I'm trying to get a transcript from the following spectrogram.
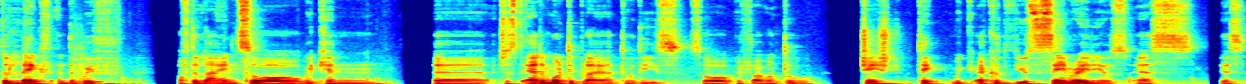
to the length and the width of the line. So we can uh, just add a multiplier to these. So if I want to change take we, I could use the same radius as this.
